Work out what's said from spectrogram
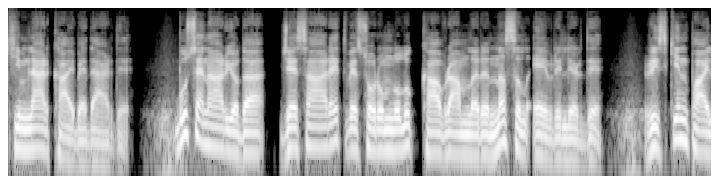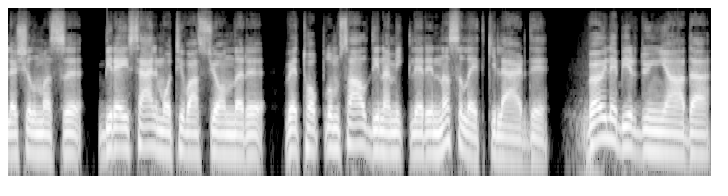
kimler kaybederdi? Bu senaryoda cesaret ve sorumluluk kavramları nasıl evrilirdi? Riskin paylaşılması, bireysel motivasyonları ve toplumsal dinamikleri nasıl etkilerdi? Böyle bir dünyada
